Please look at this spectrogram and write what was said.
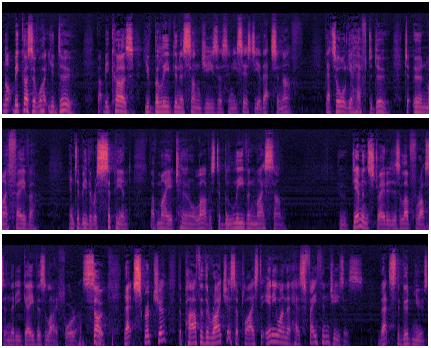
not because of what you do, but because you've believed in His Son Jesus. And He says to you, That's enough. That's all you have to do to earn my favor and to be the recipient of my eternal love, is to believe in my Son who demonstrated his love for us in that he gave his life for us. So, that scripture, the path of the righteous, applies to anyone that has faith in Jesus. That's the good news.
